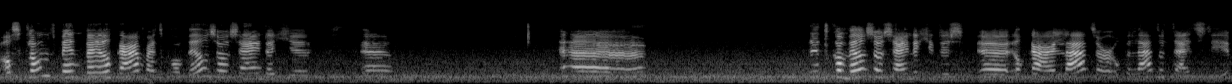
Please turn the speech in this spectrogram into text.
als klant bent bij elkaar, maar het kan wel zo zijn dat je. Uh, uh, het kan wel zo zijn dat je dus uh, elkaar later, op een later tijdstip,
